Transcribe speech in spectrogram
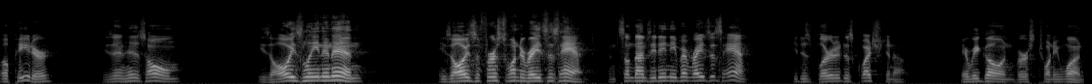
Well, Peter, he's in his home. He's always leaning in. He's always the first one to raise his hand. And sometimes he didn't even raise his hand, he just blurted his question out. Here we go in verse 21.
